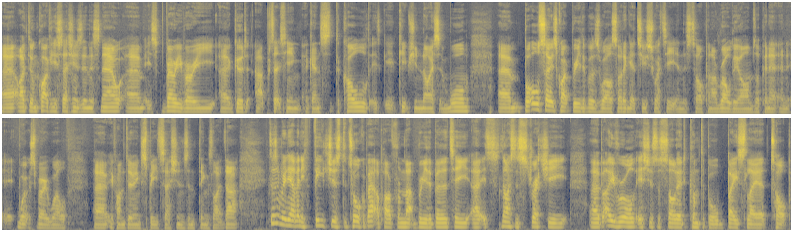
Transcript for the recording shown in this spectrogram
Uh, I've done quite a few sessions in this now. Um, it's very, very uh, good at protecting against the cold. It, it keeps you nice and warm, um, but also it's quite breathable as well. So I don't get too sweaty in this top, and I roll the arms up in it, and it works very well uh, if I'm doing speed sessions and things like that. It doesn't really have any features to talk about apart from that breathability. Uh, it's nice and stretchy, uh, but overall, it's just a solid, comfortable base layer top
